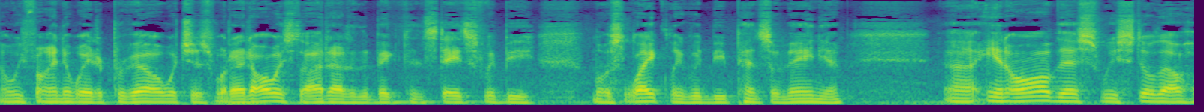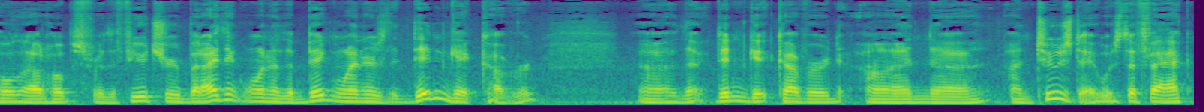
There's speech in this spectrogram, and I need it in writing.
uh, we find a way to prevail, which is what I'd always thought out of the Big Ten states would be most likely would be Pennsylvania. Uh, in all of this, we still hold out hopes for the future, but I think one of the big winners that didn't get covered, uh, that didn't get covered on uh, on Tuesday, was the fact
